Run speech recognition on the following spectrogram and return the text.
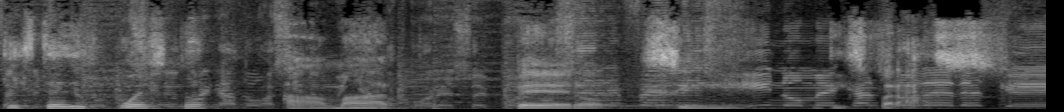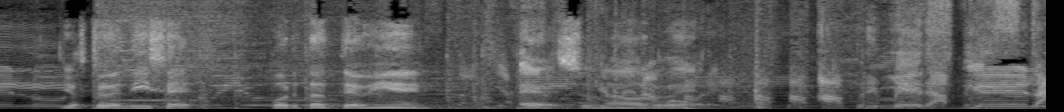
que esté dispuesto a amar, pero sin disfraz. Dios te bendice, pórtate bien, es una orden. A primera vista.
